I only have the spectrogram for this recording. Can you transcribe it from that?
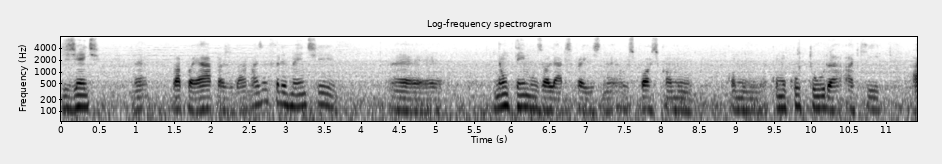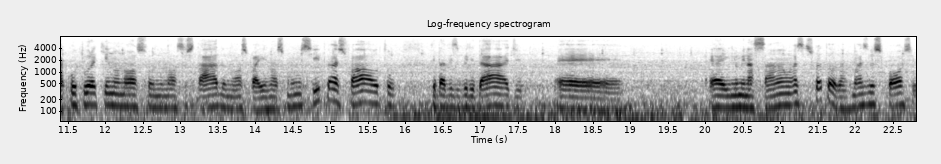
de gente né, para apoiar, para ajudar, mas infelizmente é, não temos olhares para isso. Né? O esporte como, como, como cultura aqui. A cultura aqui no nosso, no nosso estado, no nosso país, no nosso município é asfalto, que dá visibilidade, é, é iluminação, essas coisas todas. Mas o esporte,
